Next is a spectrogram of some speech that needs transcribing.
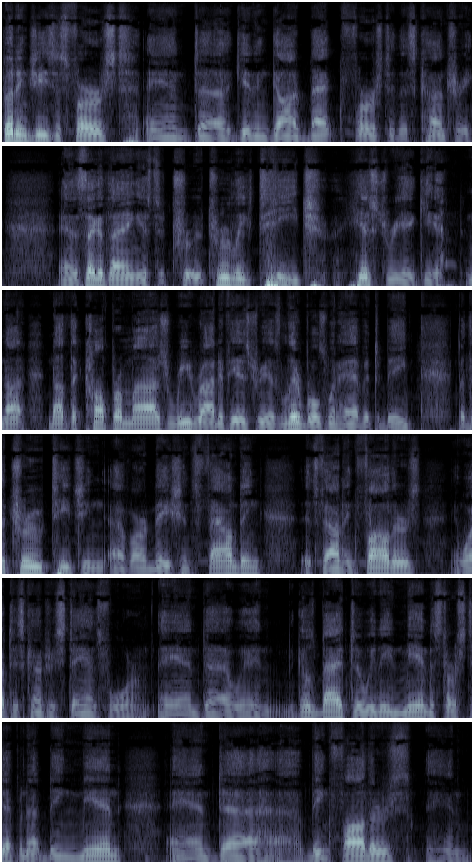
putting Jesus first and uh, getting God back first in this country. And the second thing is to tr- truly teach history again, not not the compromised rewrite of history as liberals would have it to be, but the true teaching of our nation's founding, its founding fathers, and what this country stands for. And uh, and it goes back to we need men to start stepping up, being men, and uh, uh, being fathers, and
